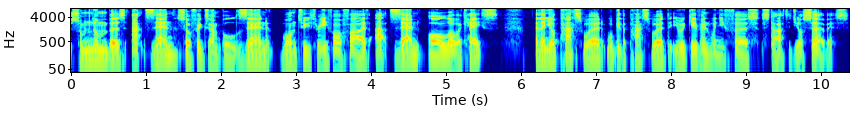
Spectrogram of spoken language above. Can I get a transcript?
some numbers at Zen. So for example, Zen12345 at Zen, all lowercase. And then your password will be the password that you were given when you first started your service.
